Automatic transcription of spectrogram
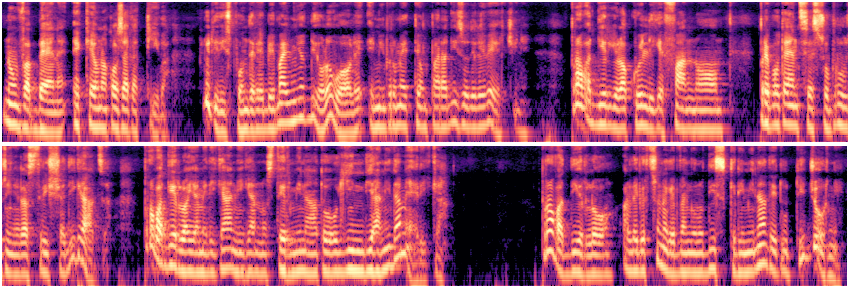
non va bene e che è una cosa cattiva. Lui ti risponderebbe, ma il mio Dio lo vuole e mi promette un paradiso delle vergini. Prova a dirglielo a quelli che fanno prepotenza e soprusi nella striscia di Gaza. Prova a dirlo agli americani che hanno sterminato gli indiani d'America. Prova a dirlo alle persone che vengono discriminate tutti i giorni,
